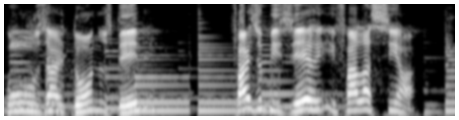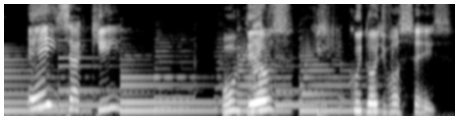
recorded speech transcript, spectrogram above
com os ardonos dele, faz o bezerro e fala assim, ó: Eis aqui um Deus que cuidou de vocês,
